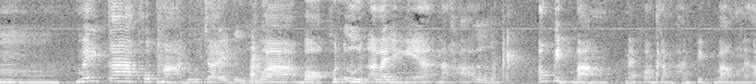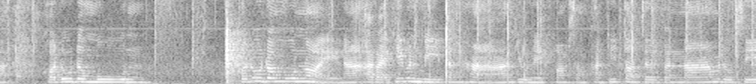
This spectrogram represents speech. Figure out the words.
อืมไม่กล้าคบหาดูใจหรือว่าบอกคนอื่นอะไรอย่างเงี้ยนะคะ เออ ต้องปิดบังในความสัมพันธ์ปิดบังนะคะ ขอดูเดมูนขอดูดมูลหน่อยนะ อะไรที่มันมีปัญหาอยู่ในความสัมพันธ์ที่ตอนเจอกันนะมาดูซิ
